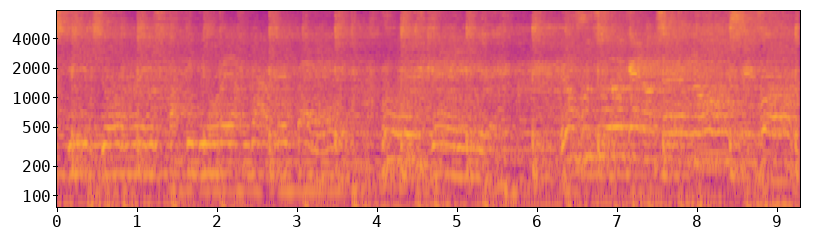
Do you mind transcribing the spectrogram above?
questi giorni fatti di ore andate bene un weekend e un futuro che non c'è non si può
